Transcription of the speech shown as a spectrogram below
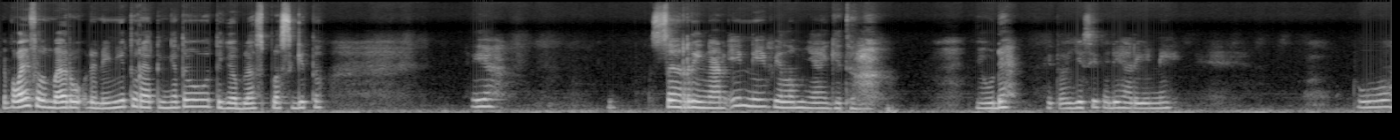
Ya pokoknya film baru. Dan ini tuh ratingnya tuh 13 plus gitu. Iya. Seringan ini filmnya gitu loh. Ya udah itu aja sih tadi hari ini. Uh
